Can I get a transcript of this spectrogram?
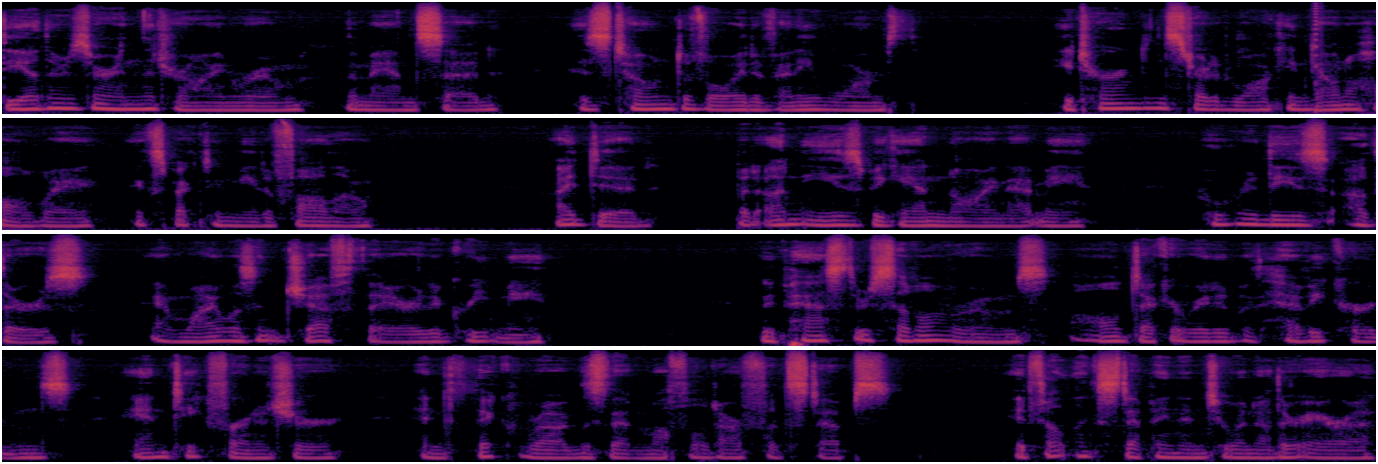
The others are in the drawing room, the man said, his tone devoid of any warmth. He turned and started walking down a hallway, expecting me to follow. I did, but unease began gnawing at me. Who were these others, and why wasn't Jeff there to greet me? We passed through several rooms, all decorated with heavy curtains, antique furniture, and thick rugs that muffled our footsteps. It felt like stepping into another era.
